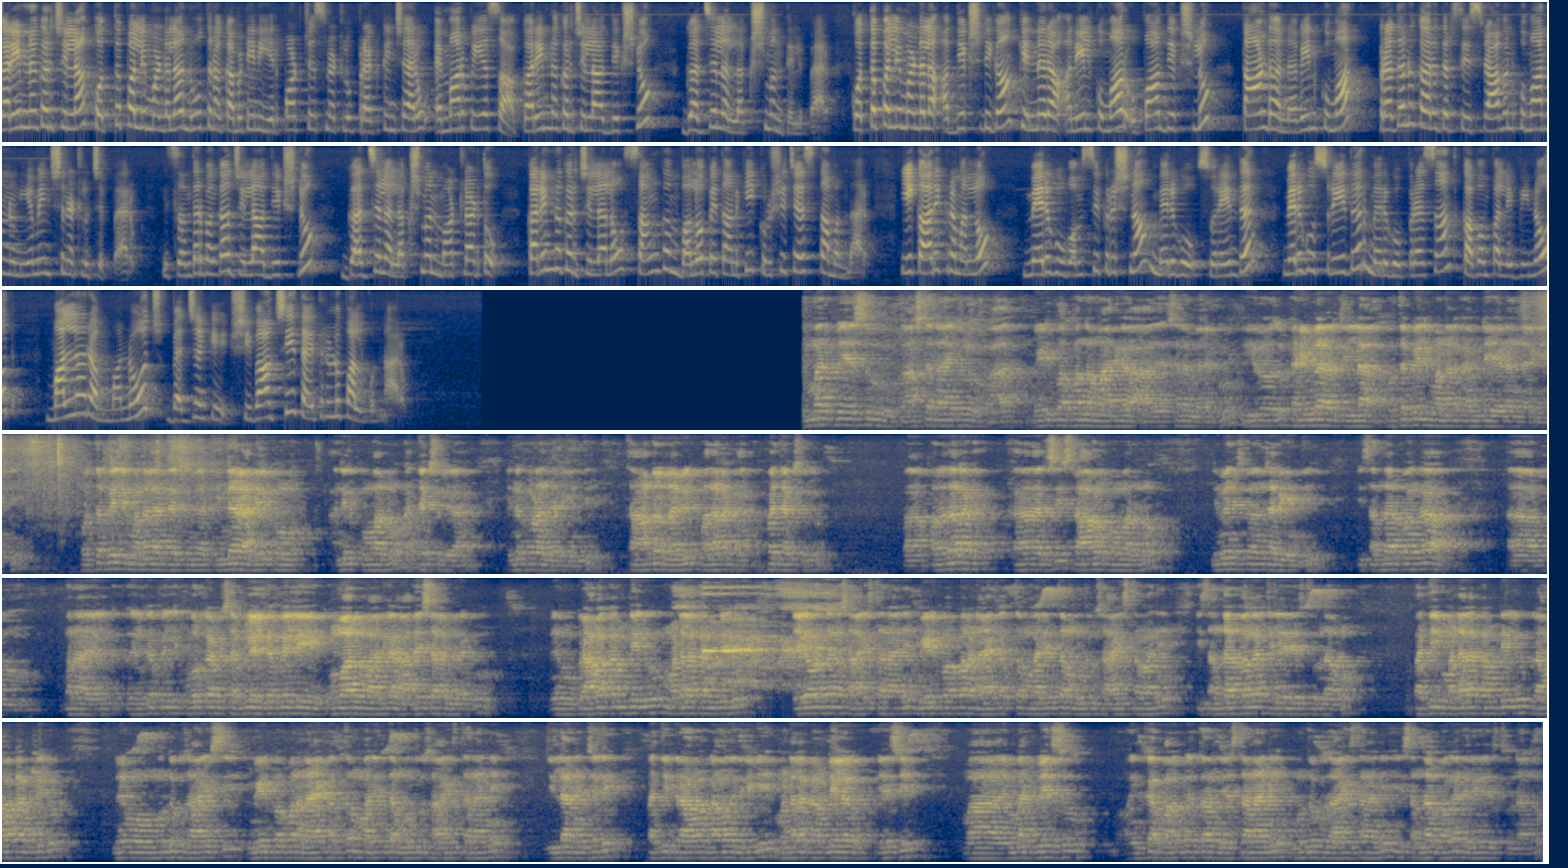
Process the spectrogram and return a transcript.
కరీంనగర్ జిల్లా కొత్తపల్లి మండల నూతన కమిటీని ఏర్పాటు చేసినట్లు ప్రకటించారు ఎంఆర్పీఎస్ కరీంనగర్ జిల్లా అధ్యక్షుడు గజ్జల లక్ష్మణ్ తెలిపారు. కొత్తపల్లి మండల అధ్యక్షుడిగా కిన్నెర అనిల్ కుమార్ ఉపాధ్యక్షులు తాండా నవీన్ కుమార్ ప్రధాన కార్యదర్శి శ్రావణ్ కుమార్ను నియమించినట్లు చెప్పారు. ఈ సందర్భంగా జిల్లా అధ్యక్షుడు గజ్జల లక్ష్మణ్ మాట్లాడుతూ కరీంనగర్ జిల్లాలో సంఘం బలోపేతానికి కృషి చేస్తామన్నారు. ఈ కార్యక్రమంలో మెరుగు వంశీకృష్ణ మెరుగు సురేందర్ మెరుగు శ్రీధర్ మెరుగు ప్రశాంత్ కవంపల్లి వినోద్ మల్లారం మనోజ్ బెజ్జంకి శివాజీ తదితరులు పాల్గొన్నారు. ఎంఆర్పిఎస్ రాష్ట్ర నాయకులు ఆ- మేడిపాపన్న మాదిగ ఆదేశాల మేరకు ఈరోజు కరీంనగర్ జిల్లా కొత్తపల్లి మండల కమిటీ వేయడం జరిగింది. కొత్తపల్లి మండల అధ్యక్షుడిగా కిన్నెర అనిల్ కుమార్ అనిల్ కుమార్ను అధ్యక్షుడిగా ఎన్నుకోవడం జరిగింది. సాండ్ర నవీన్ ప్రధాన ఉపాధ్యక్షులు ప్రధాన కార్యదర్శి శ్రావణ కుమార్ను నియమించడం జరిగింది. ఈ సందర్భంగా మన ఎల్- ఎల్కపల్లి కోర్ కమిటీ సభ్యులు ఎల్కపల్లి కుమార్ వారి ఆదేశాల మేరకు మేము గ్రామ కమిటీలు మండల కమిటీలు వేగవంతంగా సాగిస్తానని మేడిపాపాల నాయకత్వం మరింత ముందుకు సాగిస్తామని ఈ సందర్భంగా తెలియజేస్తున్నాము. ప్రతి మండల కమిటీలు గ్రామ కమిటీలు మేము ముందుకు సాగిస్తే మేడిపాపాల నాయకత్వం మరింత ముందుకు సాగిస్తానని జిల్లా నుంచి ప్రతి గ్రామ గ్రామం తిరిగి మండల కమిటీలు వేసి మా ఎంఆర్పిఎస్ ఇంకా బలోపేతం చేస్తానని ముందుకు సాగిస్తానని ఈ సందర్భంగా తెలియజేస్తున్నాను.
